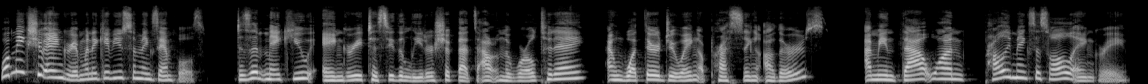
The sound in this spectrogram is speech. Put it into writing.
What makes you angry? I'm going to give you some examples. Does it make you angry to see the leadership that's out in the world today and what they're doing, oppressing others? I mean, that one probably makes us all angry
